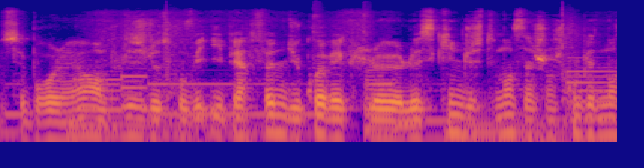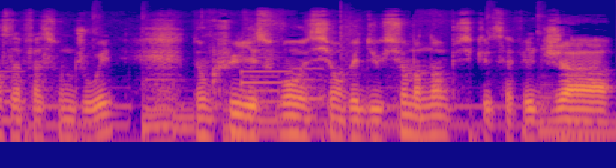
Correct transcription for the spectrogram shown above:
ce, brawler. En plus, je le trouve hyper fun. Du coup, avec le, skin, justement, ça change complètement sa façon de jouer. Donc, lui, il est souvent aussi en réduction maintenant, puisque ça fait déjà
